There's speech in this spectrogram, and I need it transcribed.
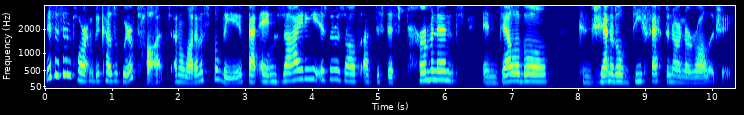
This is important because we're taught, and a lot of us believe, that anxiety is the result of just this permanent, indelible, congenital defect in our neurology.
